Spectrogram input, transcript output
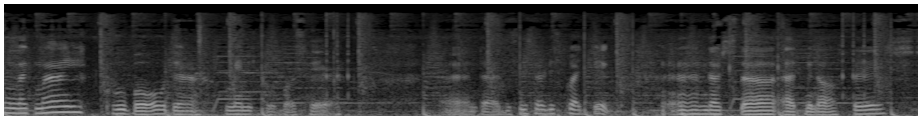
So like my kubo, there are many kubos here. And uh, this is quite big. And that's the admin office.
